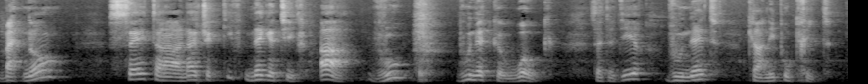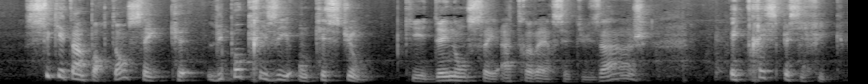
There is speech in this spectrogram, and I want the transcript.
Maintenant, c'est un adjectif négatif. Ah, vous, vous n'êtes que woke. C'est-à-dire, vous n'êtes qu'un hypocrite. Ce qui est important, c'est que l'hypocrisie en question, qui est dénoncée à travers cet usage, est très spécifique.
